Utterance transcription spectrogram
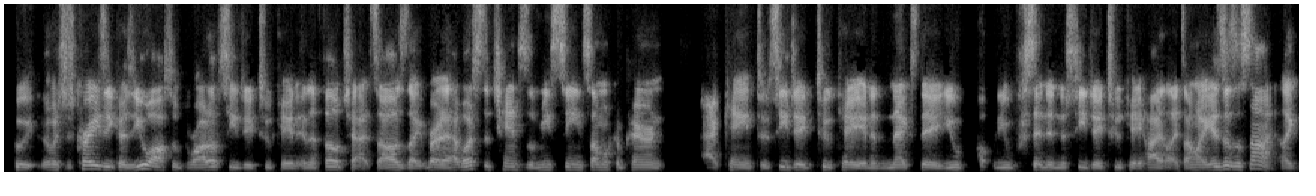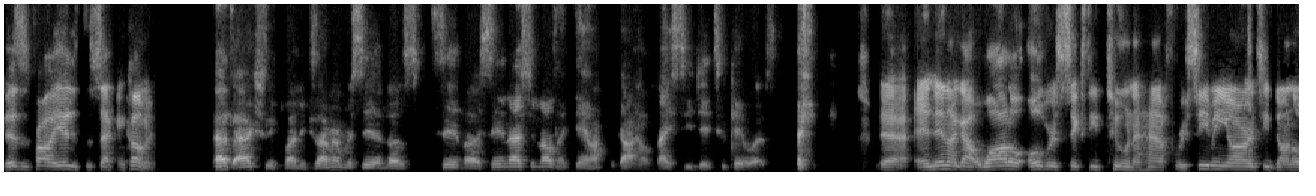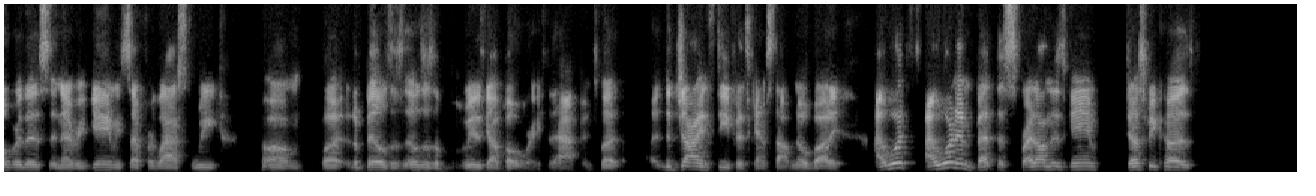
who which is crazy because you also brought up CJ2K in NFL chat. So I was like, right, what's the chances of me seeing someone comparing Achane to CJ2K and then the next day you you send in the CJ2K highlights? I'm like, is this a sign? Like this is probably is the second coming. That's actually funny because I remember seeing those, seeing uh, seeing that shit, and I was like, damn, I forgot how nice CJ2K was. yeah, and then I got Waddle over 62 and a half receiving yards. He's done over this in every game except for last week. Um, but the Bills is it was just a we just got boat race. It happens. But the Giants defense can't stop nobody. I would I wouldn't bet the spread on this game just because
